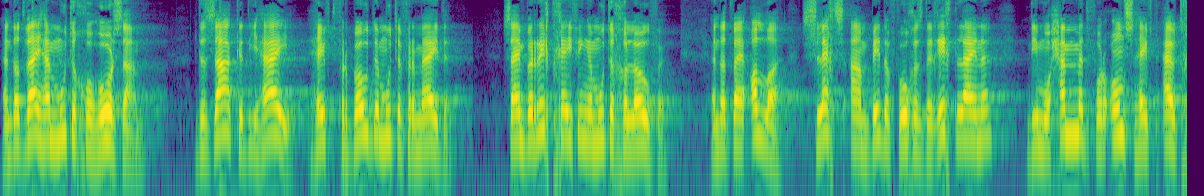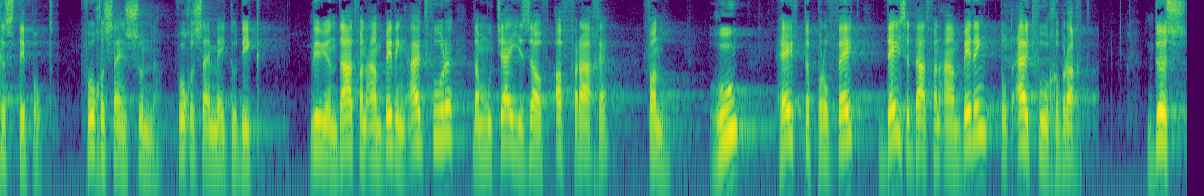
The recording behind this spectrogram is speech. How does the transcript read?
En dat wij hem moeten gehoorzamen. De zaken die hij heeft verboden moeten vermijden. Zijn berichtgevingen moeten geloven. En dat wij Allah slechts aanbidden volgens de richtlijnen die Mohammed voor ons heeft uitgestippeld. Volgens zijn sunnah, volgens zijn methodiek. Wil je een daad van aanbidding uitvoeren, dan moet jij jezelf afvragen van hoe heeft de profeet deze daad van aanbidding tot uitvoer gebracht. Dus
